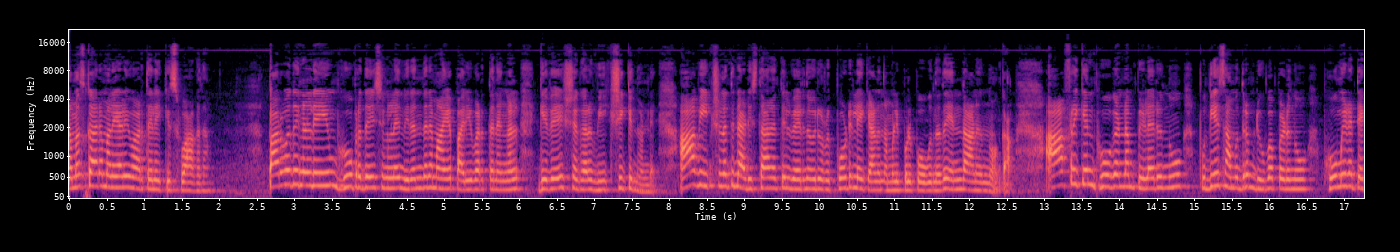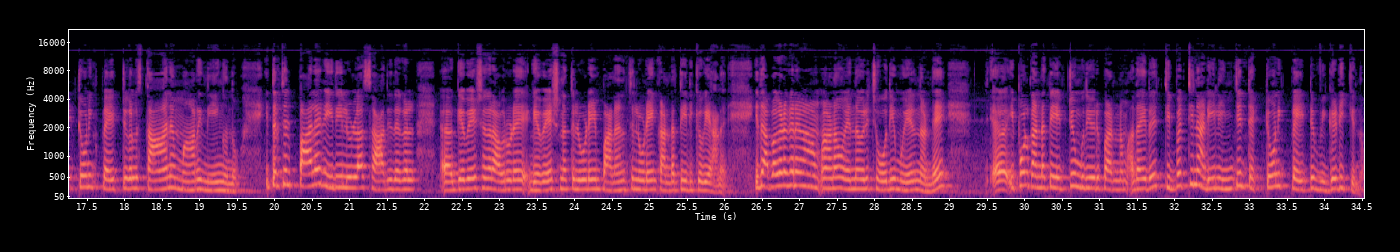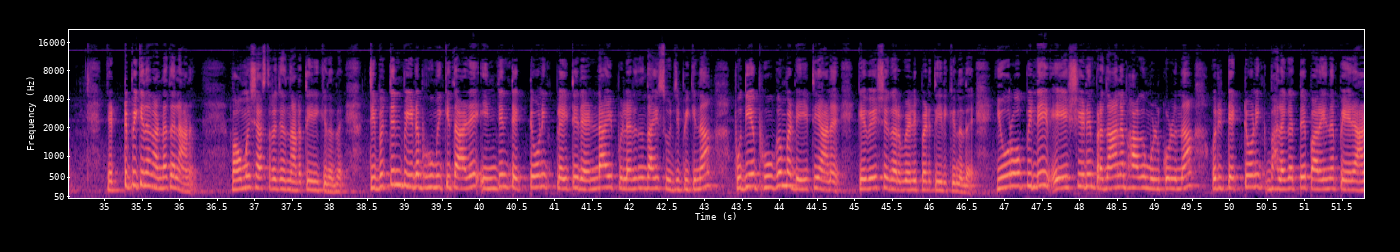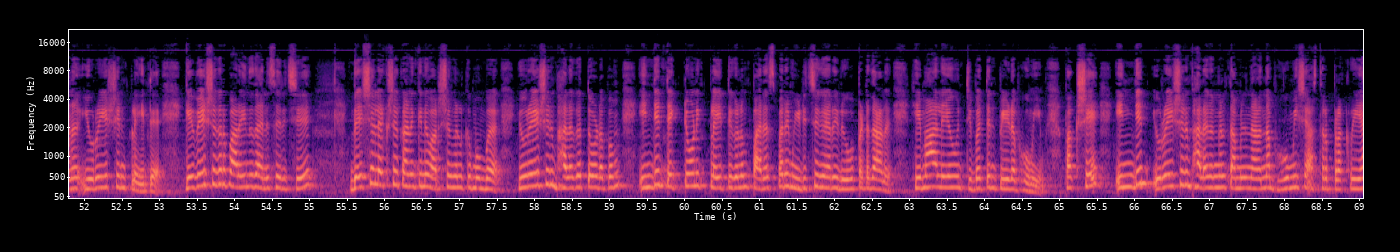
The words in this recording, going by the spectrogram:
നമസ്കാരം മലയാളി വാർത്തയിലേക്ക് സ്വാഗതം. പർവതങ്ങളുടെയും ഭൂപ്രദേശങ്ങളിലെയും നിരന്തരമായ പരിവർത്തനങ്ങൾ ഗവേഷകർ വീക്ഷിക്കുന്നുണ്ട്. ആ വീക്ഷണത്തിന്റെ അടിസ്ഥാനത്തിൽ വരുന്ന ഒരു റിപ്പോർട്ടിലേക്കാണ് നമ്മളിപ്പോൾ പോകുന്നത്. എന്താണെന്ന് നോക്കാം. ആഫ്രിക്കൻ ഭൂഖണ്ഡം പിളരുന്നു പുതിയ സമുദ്രം രൂപപ്പെടുന്നു ഭൂമിയുടെ ടെക്ടോണിക് പ്ലേറ്റുകൾ സ്ഥാനം മാറി നീങ്ങുന്നു. ഇത്തരത്തിൽ പല രീതിയിലുള്ള സാധ്യതകൾ ഗവേഷകർ അവരുടെ ഗവേഷണത്തിലൂടെയും പഠനത്തിലൂടെയും കണ്ടെത്തിയിരിക്കുകയാണ്. ഇത് അപകടകരമാണോ എന്ന ഒരു ചോദ്യം ഉയരുന്നുണ്ട്. ഇപ്പോൾ കണ്ടെത്തിയ ഏറ്റവും പുതിയൊരു പഠനം അതായത് ടിബറ്റിനടിയിൽ ഇന്ത്യൻ ടെക്ടോണിക് പ്ലേറ്റ് വിഘടിക്കുന്നു. ഞെട്ടിപ്പിക്കുന്ന കണ്ടെത്തലാണ്. ഭൗമശാസ്ത്രജ്ഞർ നടത്തിയിരിക്കുന്നത്. ടിബറ്റൻ പീഠഭൂമിക്ക് താഴെ ഇന്ത്യൻ ടെക്ടോണിക് പ്ലേറ്റ് രണ്ടായി പിളരുന്നതായി സൂചിപ്പിക്കുന്ന പുതിയ ഭൂകമ്പ ഡേറ്റയാണ് ഗവേഷകർ വെളിപ്പെടുത്തിയിരിക്കുന്നത്. യൂറോപ്പിന്റെയും ഏഷ്യയുടെയും പ്രധാന ഭാഗം ഉൾക്കൊള്ളുന്ന ഒരു ടെക്ടോണിക് ഫലകത്തെ പറയുന്ന പേരാണ് യുറേഷ്യൻ പ്ലേറ്റ്. ഗവേഷകർ പറയുന്നത് അനുസരിച്ച് ദശലക്ഷക്കണക്കിന് വർഷങ്ങൾക്ക് മുമ്പ് യുറേഷ്യൻ ഫലകത്തോടൊപ്പം ഇന്ത്യൻ ടെക്ടോണിക് പ്ലേറ്റുകളും പരസ്പരം ഇടിച്ചു കയറി രൂപപ്പെട്ടതാണ് ഹിമാലയവും ടിബറ്റൻ പീഠഭൂമിയും. പക്ഷേ ഇന്ത്യൻ യുറേഷ്യൻ ഫലകങ്ങൾ തമ്മിൽ നടന്ന ഭൂമിശാസ്ത്ര പ്രക്രിയ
